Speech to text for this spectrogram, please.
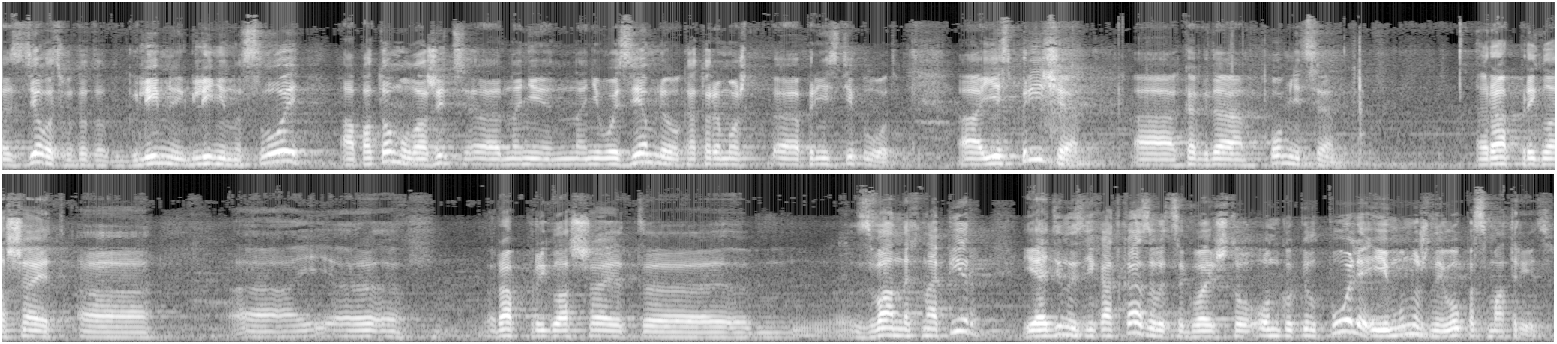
сделать вот этот глиняный, глиняный слой, а потом уложить на, не, на него землю, которая может принести плод. Есть притча, когда, помните, раб приглашает раб приглашает э, званных на пир, и один из них отказывается, говорит, что он купил поле, и ему нужно его посмотреть.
